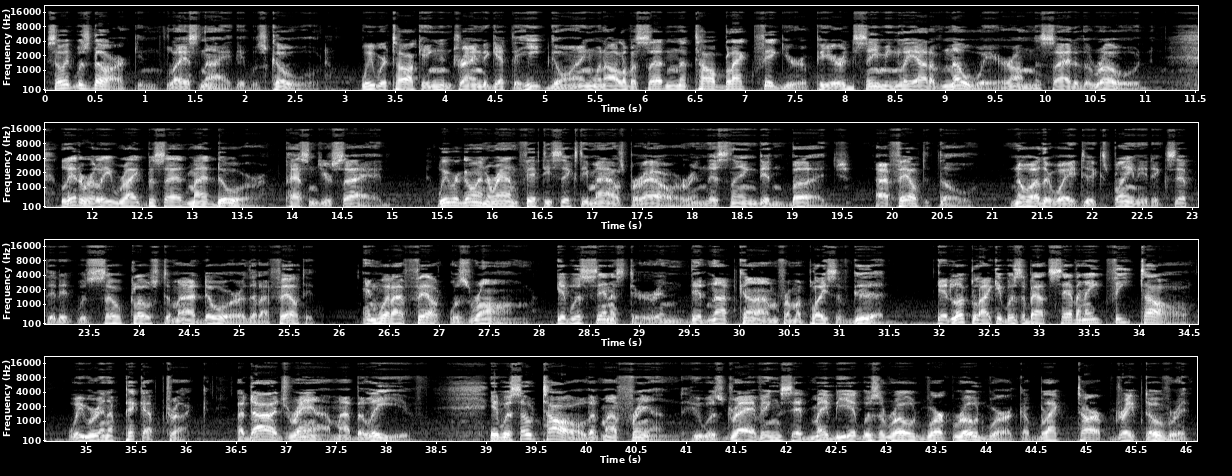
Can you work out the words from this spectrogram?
So it was dark and last night it was cold. We were talking and trying to get the heat going when all of a sudden a tall black figure appeared seemingly out of nowhere on the side of the road. Literally right beside my door, passenger side. We were going around 50, 60 miles per hour and this thing didn't budge. I felt it though. No other way to explain it except that it was so close to my door that I felt it. And what I felt was wrong. It was sinister and did not come from a place of good. It looked like it was about seven, eight feet tall. We were in a pickup truck, a Dodge Ram, I believe. It was so tall that my friend, who was driving, said maybe it was a road work road work, a black tarp draped over it.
